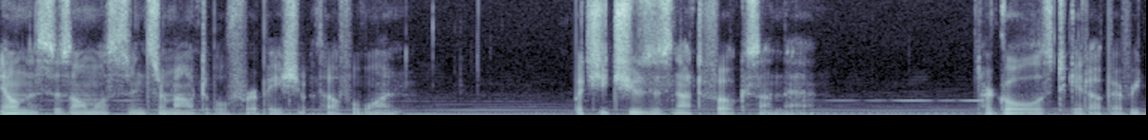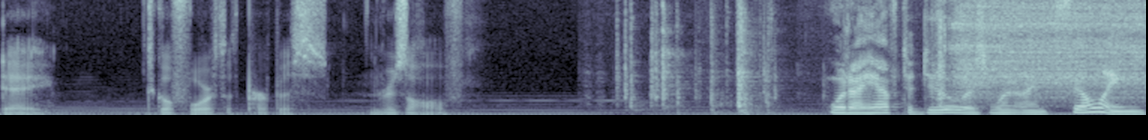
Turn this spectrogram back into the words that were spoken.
Illness is almost insurmountable for a patient with alpha 1. But she chooses not to focus on that. Her goal is to get up every day, to go forth with purpose and resolve. What I have to do is when I'm filling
